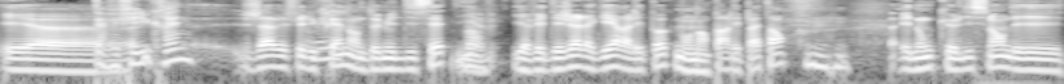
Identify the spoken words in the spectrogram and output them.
Et euh, T'avais fait l'Ukraine? J'avais fait Oui. l'Ukraine en 2017. Il, y avait, il y avait déjà la guerre à l'époque, mais on n'en parlait pas tant. Et donc euh, l'Islande est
